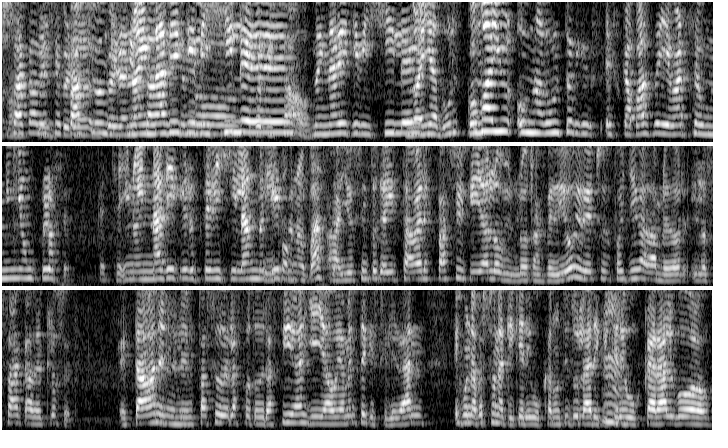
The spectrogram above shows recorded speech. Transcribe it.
saca de ese pero, espacio en que pero no hay nadie que vigile, no hay nadie que vigile. No hay adultos. ¿Cómo hay un, un adulto que es, es capaz de llevarse a un niño a un closet? ¿cachai? Y no hay nadie que lo esté vigilando Sí, que eso no pase. Ah, yo siento que ahí estaba el espacio y que ella lo, lo transgredió y de hecho después llega Dumbledore y lo saca del closet. Estaban en el espacio de las fotografías y ella obviamente que si le dan, es una persona que quiere buscar un titular y que Mm. quiere buscar algo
